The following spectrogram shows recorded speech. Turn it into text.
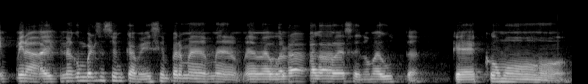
y mira, hay una conversación que a mí siempre me, me, me, me vuela la cabeza y no me gusta, que es como, o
